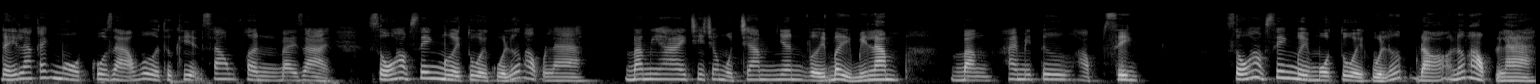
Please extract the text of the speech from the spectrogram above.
Đấy là cách 1 cô giáo vừa thực hiện xong phần bài giải. Số học sinh 10 tuổi của lớp học là 32 chia cho 100 nhân với 75 bằng 24 học sinh. Số học sinh 11 tuổi của lớp đó, lớp học là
